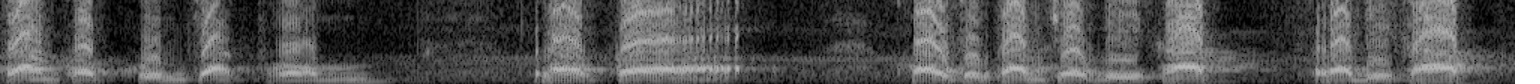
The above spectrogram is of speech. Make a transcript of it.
ความขอบคุณจากผม แล้วก็ขอให้ทุกท่านโชคดีครับ สวัสดีครับ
